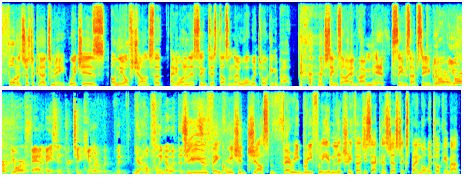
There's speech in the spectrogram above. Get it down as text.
thought has just occurred to me, which is on the off chance that anyone listening to this doesn't know what we're talking about, which seems I, I admit seems absolutely your incredible. your your fan base in particular would would, would hopefully know what this Do is. Do you think we should just very briefly, in literally 30 seconds, just explain what we're talking about?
